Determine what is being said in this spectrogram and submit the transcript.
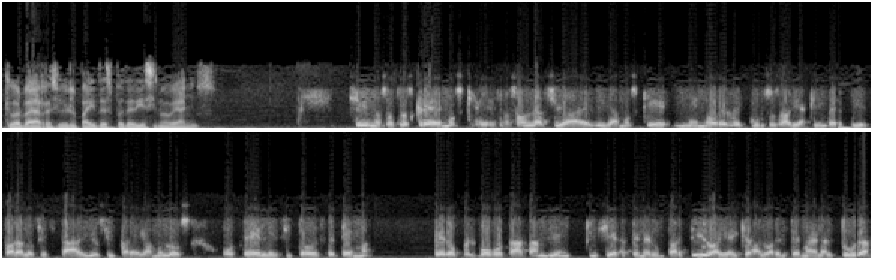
que vuelve a recibir el país después de 19 años? Sí, nosotros creemos que esas son las ciudades, digamos, que menores recursos habría que invertir para los estadios y para, digamos, los hoteles y todo este tema. Pero pues Bogotá también quisiera tener un partido, ahí hay que evaluar el tema de la altura.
